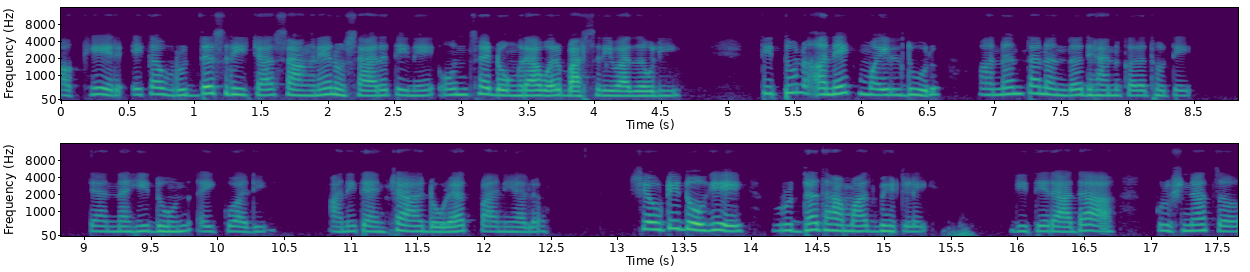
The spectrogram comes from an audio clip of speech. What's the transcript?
अखेर एका वृद्ध स्त्रीच्या सांगण्यानुसार तिने उंच डोंगरावर बासरी वाजवली. तिथून अनेक मैल दूर अनंतानंद ध्यान करत होते. त्यांना ही धून ऐकू आली आणि त्यांच्या डोळ्यात पाणी आलं. शेवटी दोघे वृद्धधामात भेटले जिथे राधा कृष्णाचं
